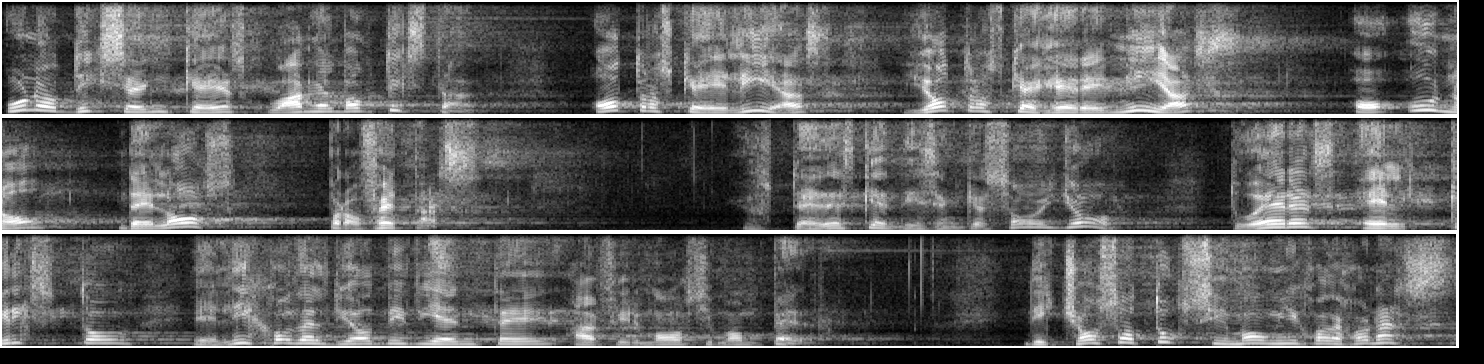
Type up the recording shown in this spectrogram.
unos dicen que es Juan el Bautista, otros que Elías y otros que Jeremías o uno de los profetas. ¿Y ustedes quién dicen que soy yo? Tú eres el Cristo, el Hijo del Dios viviente, afirmó Simón Pedro. Dichoso tú, Simón, hijo de Jonás,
